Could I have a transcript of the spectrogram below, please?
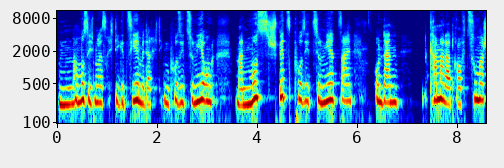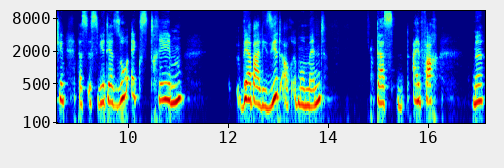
man muss sich nur das richtige Ziel mit der richtigen Positionierung, man muss spitz positioniert sein und dann kann man darauf zumarschieren. Das ist, wird ja so extrem verbalisiert auch im Moment, dass einfach ne,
